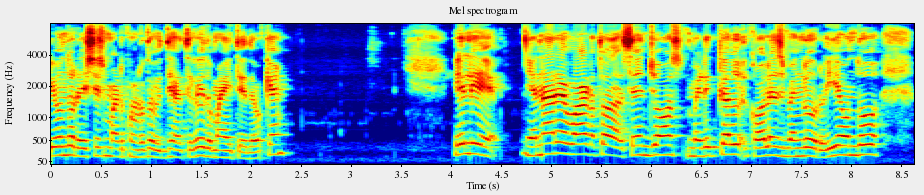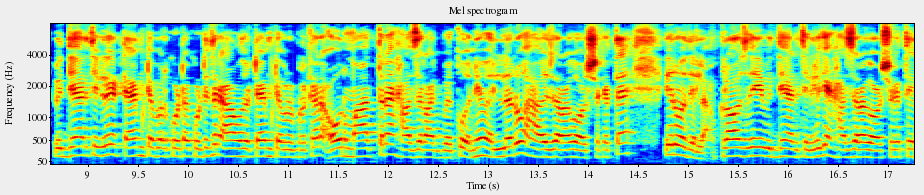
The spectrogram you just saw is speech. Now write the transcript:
ಈ ಒಂದು ರಿಜಿಸ್ಟ್ರೇಷನ್ ಮಾಡ್ಕೊಂಡಿರೋ ವಿದ್ಯಾರ್ಥಿಗಳು, ಇದು ಮಾಹಿತಿ ಇದೆ ಓಕೆ ಇಲ್ಲಿ ಎನ್ ಆರ್ ಎ ವಾರ್ಡ್ ಅಥವಾ saint John's medical college Bengaluru ಈ ಒಂದು ವಿದ್ಯಾರ್ಥಿಗಳಿಗೆ ಟೈಮ್ ಟೇಬಲ್ ಕೂಡ ಕೊಟ್ಟಿದ್ದಾರೆ ಆ ಒಂದು ಟೈಮ್ ಟೇಬಲ್ ಪ್ರಕಾರ ಅವ್ರು ಮಾತ್ರ ಹಾಜರಾಗಬೇಕು. ನೀವು ಎಲ್ಲರೂ ಹಾಜರಾಗೋ ಅವಶ್ಯಕತೆ ಇರೋದಿಲ್ಲ. ಕ್ಲಾಸ್ ಎ ವಿದ್ಯಾರ್ಥಿಗಳಿಗೆ ಹಾಜರಾಗೋ ಅವಶ್ಯಕತೆ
